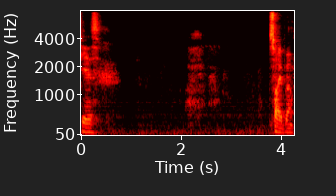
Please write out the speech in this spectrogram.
She is. Sorry, bro.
